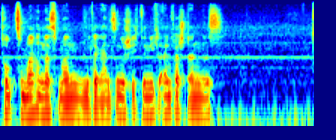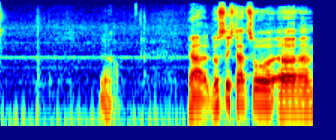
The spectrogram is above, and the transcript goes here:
Druck zu machen, dass man mit der ganzen Geschichte nicht einverstanden ist. Ja. Ja, lustig dazu, äh,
